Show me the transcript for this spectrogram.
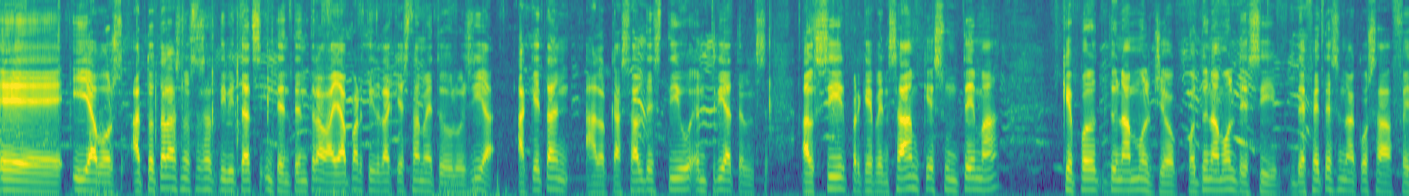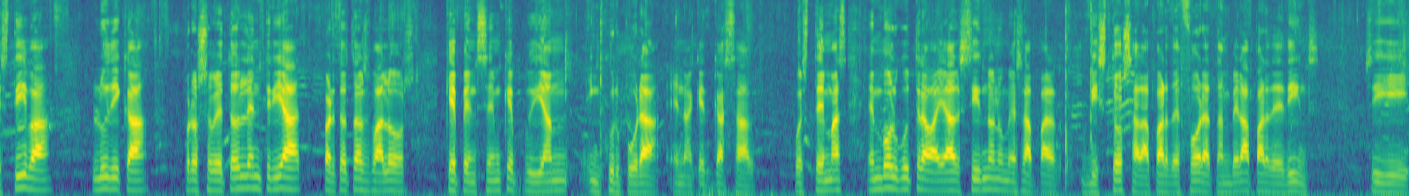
Eh, I llavors, a totes les nostres activitats intentem treballar a partir d'aquesta metodologia. Aquest any, al casal d'estiu, hem triat el, el CIR perquè pensàvem que és un tema que pot donar molt joc, pot donar molt de sí. De fet, és una cosa festiva, lúdica, però sobretot l'hem triat per tots els valors que pensem que podíem incorporar en aquest casal. Pues temes, hem volgut treballar el CIR no només la part vistosa, la part de fora, també la part de dins, sigui,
